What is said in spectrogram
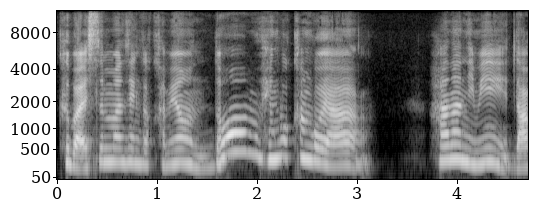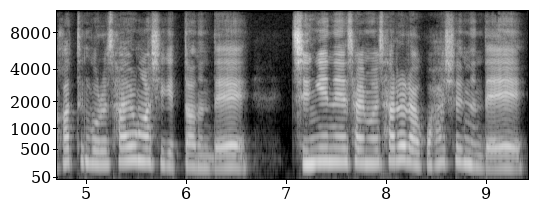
그 말씀만 생각하면 너무 행복한 거야. 하나님이 나 같은 거를 사용하시겠다는데 증인의 삶을 살으라고 하시는데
